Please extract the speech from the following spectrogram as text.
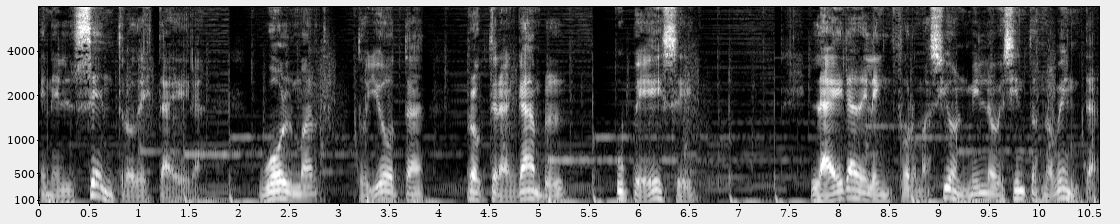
en el centro de esta era. Walmart, Toyota, Procter Gamble, UPS. La era de la información, 1990.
